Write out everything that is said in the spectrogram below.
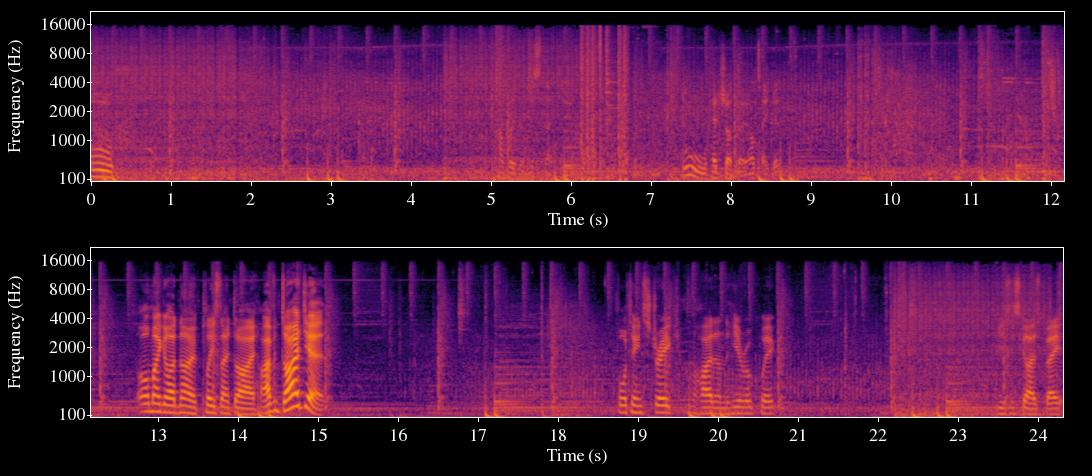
Ooh. Believe I missed that dude. Ooh, headshot though. I'll take it. Oh my god, no. Please don't die. I haven't died yet. 14 streak. I'm gonna hide under here real quick. Use this guy's bait.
